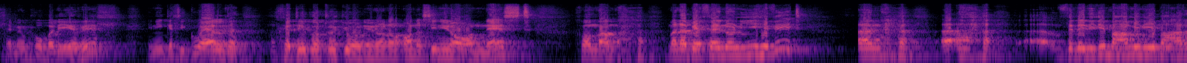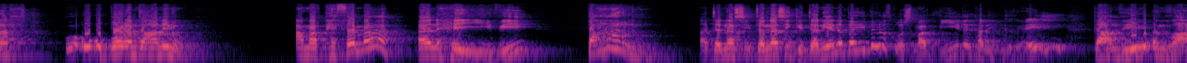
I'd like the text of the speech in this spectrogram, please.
lle mewn pobl eraill, i ni'n gallu gweld ychydig o drygionion, ond on, os i ni'n onest, mae yna ma, ma bethau yn ni hefyd, yn, fydden ni ddim am i neb arall o, o, o bod amdanyn nhw. A mae'r pethau yma yn heiddi barn. A dyna sy'n dyna sy gyda ni yn y Beibl, wrth gwrs. Mae'r byd yn cael ei greu gan ddiw yn dda.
